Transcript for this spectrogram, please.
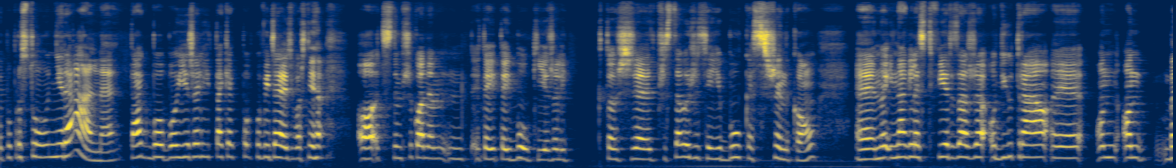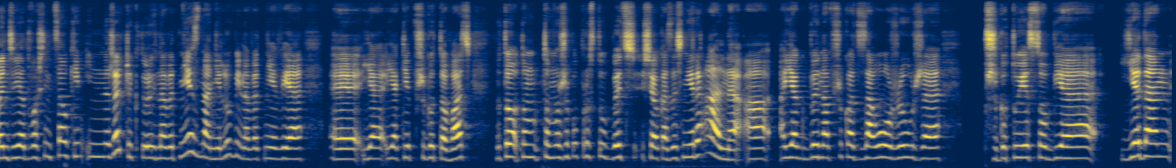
y, po prostu nierealne, tak? Bo, bo jeżeli, tak jak po powiedziałeś właśnie o, z tym przykładem mm, tej, tej bułki, jeżeli ktoś e, przez całe życie je bułkę z szynką, e, no i nagle stwierdza, że od jutra e, on, on będzie jadł właśnie całkiem inne rzeczy, których nawet nie zna, nie lubi, nawet nie wie, e, ja- jak je przygotować, no to, to, to może po prostu być, się okazać nierealne. A, a jakby na przykład założył, że przygotuje sobie jeden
